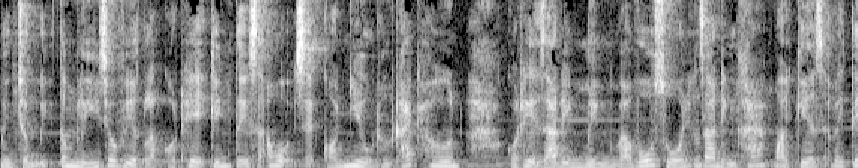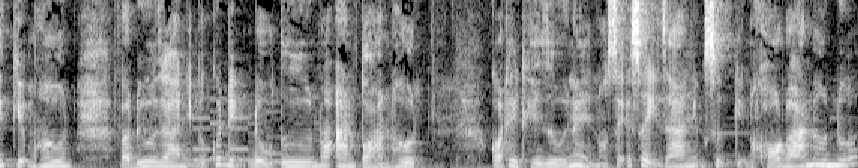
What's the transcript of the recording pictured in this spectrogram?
Mình chuẩn bị tâm lý cho việc là có thể kinh tế xã hội sẽ có nhiều thử thách hơn có thể gia đình mình và vô số những gia đình khác ngoài kia sẽ phải tiết kiệm hơn và đưa ra những cái quyết định đầu tư nó an toàn hơn. Có thể thế giới này nó sẽ xảy ra những sự kiện khó đoán hơn nữa.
